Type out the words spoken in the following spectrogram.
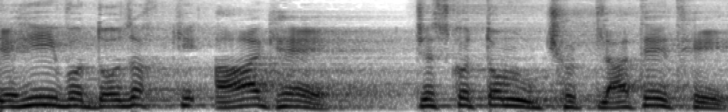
یہی وہ دوزخ کی آگ ہے جس کو تم جھٹلاتے تھے۔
